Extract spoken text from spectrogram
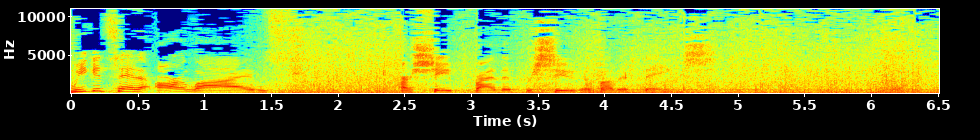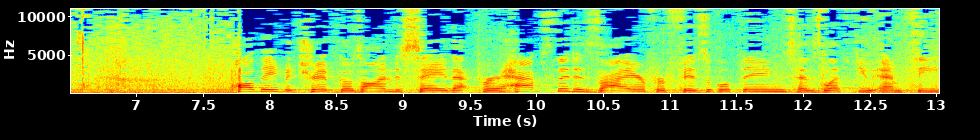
we could say that our lives are shaped by the pursuit of other things. Paul David Tripp goes on to say that perhaps the desire for physical things has left you empty.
